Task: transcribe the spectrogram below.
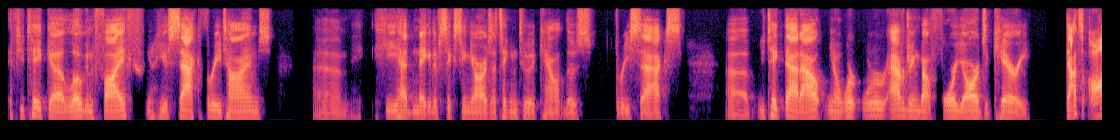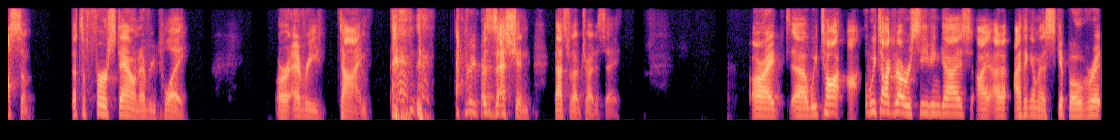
if you take uh, Logan Fife, you know, he was sacked three times. Um, he had negative 16 yards. I take into account those three sacks. Uh, you take that out, you know, we're we're averaging about four yards a carry. That's awesome. That's a first down every play or every time, every possession. That's what I'm trying to say. All right, uh, we talked uh, we talked about receiving guys. I I, I think I'm going to skip over it.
